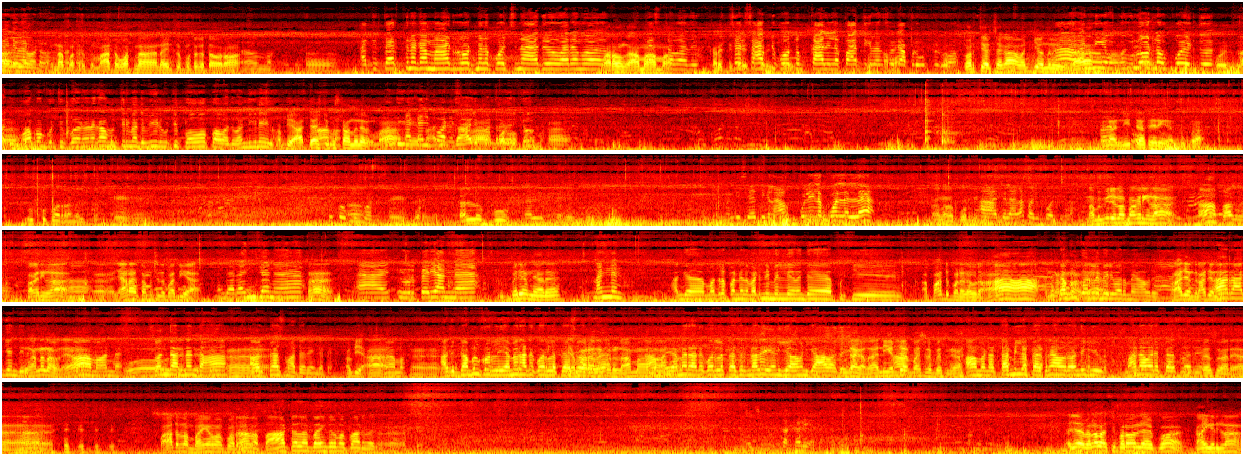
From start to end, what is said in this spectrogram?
என்ன பண்றது? மாட்டை ஓட்டினா நைட்ல முட்டை கட்ட வரும். அது தருத்துனக்கா மாடு ரோட் மேல போச்சுன்னா அது வரவங்க வரவங்க ஆமா ஆமா. கரெக்ட் சரி சாப்பிட்டு போட்டோம். காலையில பாத்துக்கலாம்னு சொல்லி அப்படி விட்டுடுவோம். துரத்தி அடிச்சாக்கா வண்டி வந்துருங்களா ரோட்ல போயிடுது. அது மோப்பம் பிடிச்சி போனாக்கா திரும்பி அந்த வீடு விட்டு போவோ போவாது வண்டிக்கினே இருக்கும். அப்படியா? டேஸ்ட் குஸ்டா வந்துன்னு இருக்குமா? காலி பண்ற வரைக்கும் நல்லா நீட்டா செய்றீங்க. சூப்பரா. உப்பு போடுறாங்க இப்போ. ம் உப்பு போடுங்க. கல் உப்பு சேர்த்துக்கலாம். புளியில போடல அதனால போடுறீங்க. அதுல எல்லாம் கொஞ்சம் போட்டுக்கலாம். நம்ம வீடியோ எல்லாம் பாக்குறீங்களா? ஆ பாக்குறேன். பாக்குறீங்களா? ஆ, யாராவது சமைச்சதை பாத்தீங்க இந்த ரஞ்சனு ஆ. இவர் பெரிய அண்ணன். பெரிய அண்ணன் யாரு? மன்னன். அங்க முதல்ல பண்ணல வடனி மில்லு வந்து பிடிச்சி பாட்டு பாடுறாரு அவரா? அந்த டபுள் குரல்ல மாரி வருமே அவரு. ராஜேந்திர ராஜேந்திர. ராஜேந்திர. அண்ணன் அவரு? ஆமா அண்ணன். சொந்த அண்ணன் தான். அவர் பேச மாட்டாரு என்கிட்ட. அப்படியா? ஆமா. அது டபுள் குரல் எமராத குரல்ல எம்ஆர்ஆர் குரல் ஆமா ஆமா எமராத குரல்ல பேசுறதுனால எனக்கு அவனுக்கு செட் ஆகாதா? நீங்க எம்ஜிஆர் பாஷையில பேசுங்க. ஆமா நான் தமிழ்ல பேசுறேன். அவர் வந்து மானாவார பேசுவாரு. பேசுவாரு. பாட்டெல்லாம் பயங்கரமா பாடுறாரு. ஆமா பாட்டெல்லாம் பயங்கரமா பாடுவாரு தக்காளி ஐயா விலைவாசி பரவாயில்லையா இப்போ? காய்கறிலாம்?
